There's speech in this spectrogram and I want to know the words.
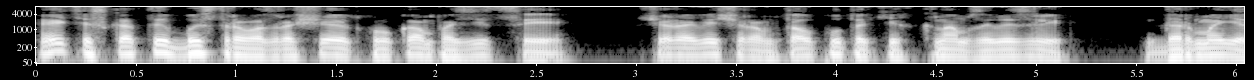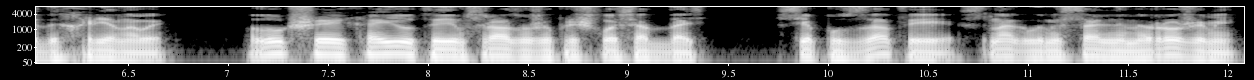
Эти скоты быстро возвращают к рукам позиции. Вчера вечером толпу таких к нам завезли. Дармоеды хреновы. Лучшие каюты им сразу же пришлось отдать. Все пузатые, с наглыми сальными рожами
